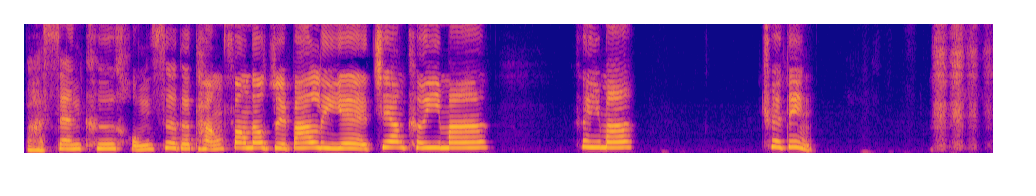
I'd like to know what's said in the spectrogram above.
把三颗红色的糖放到嘴巴里，耶，这样可以吗？可以吗？确定？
